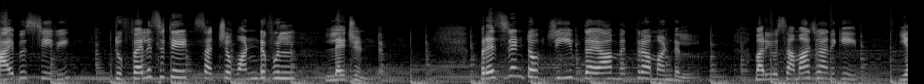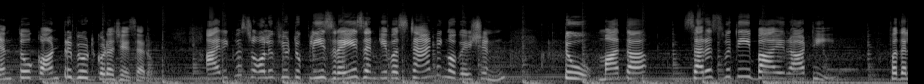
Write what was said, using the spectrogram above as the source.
Ibis TV to felicitate such a wonderful legend. ప్రెసిడెంట్ ఆఫ్ జీవ్ దయా మిత్ర మండల్ మరియు సమాజానికి ఎంతో కాంట్రిబ్యూట్ కూడా చేశారు ఐ రిక్వెస్ట్ ఆల్ ఆఫ్ యూ టు ప్లీజ్ రైజ్ అండ్ గివ్ అ స్టాండింగ్ ఒవేషన్ టు మాతా సరస్వతి బాయ్ రాఠీ ఫర్ ద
